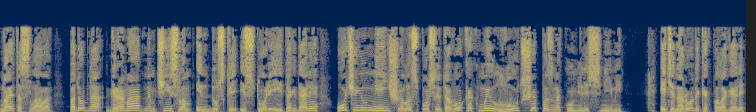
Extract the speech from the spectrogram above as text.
Но эта слава, подобно громадным числам индусской истории и так далее, очень уменьшилась после того, как мы лучше познакомились с ними. Эти народы, как полагали,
